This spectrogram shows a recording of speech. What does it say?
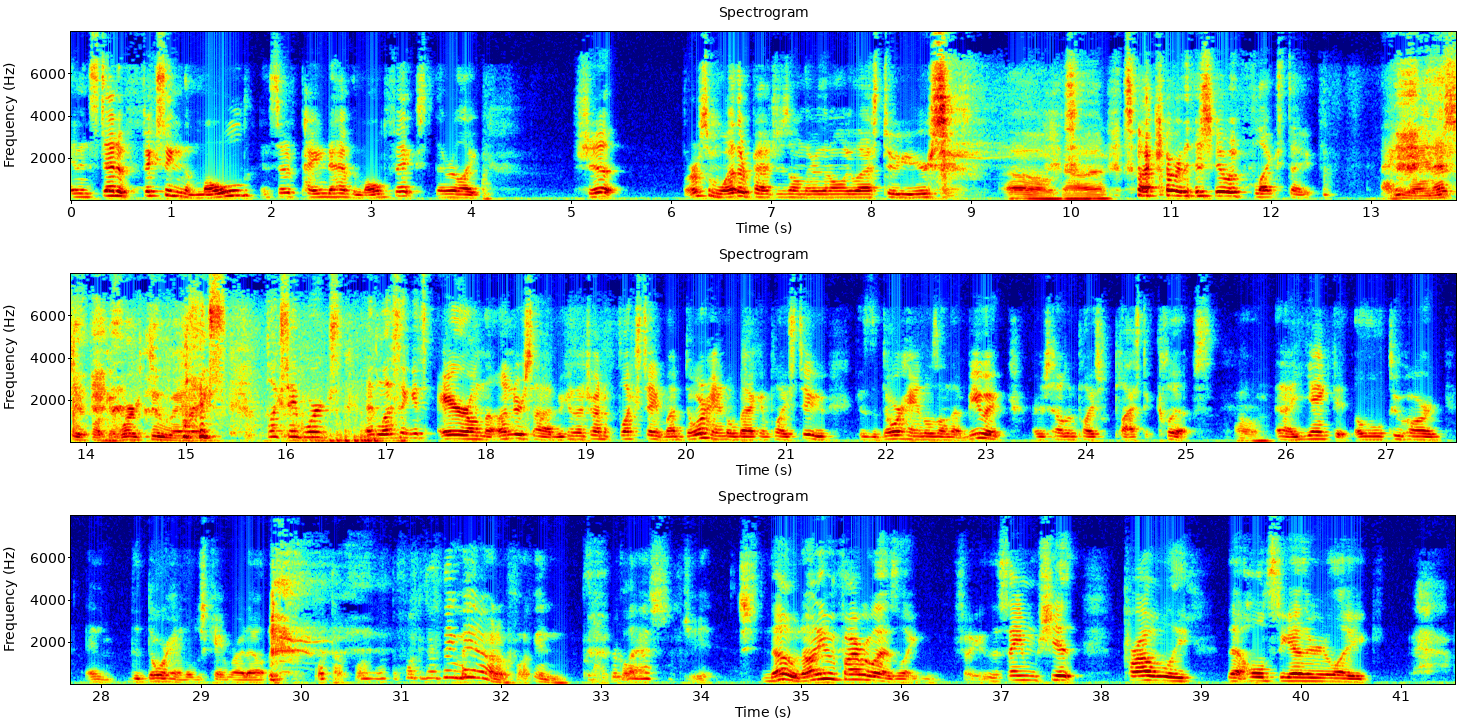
And instead of fixing the mold, instead of paying to have the mold fixed, they were like, "Shit, there are some weather patches on there that only last two years." Oh god. so I covered this shit with flex tape. Hey man, that shit fucking works too, man. Flex, flex tape works unless it gets air on the underside because I tried to flex tape my door handle back in place too because the door handles on that Buick are just held in place with plastic clips. Oh, And I yanked it a little too hard and the door handle just came right out. what the fuck? What the fuck is that thing made out of? Fucking fiberglass? Shit. no, not even fiberglass. Like fucking the same shit probably that holds together like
